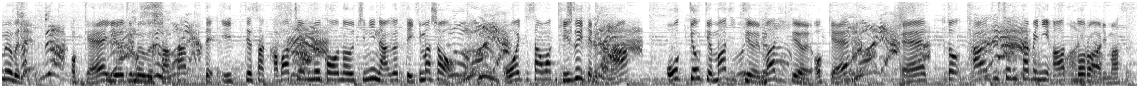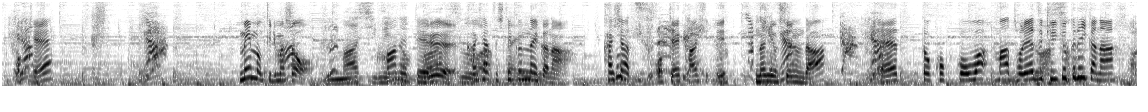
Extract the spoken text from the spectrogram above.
ムーブで。OK U 字ムーブ刺さっていってさカバチェン向こうのうちに殴っていきましょう。お相手さんは気づいてるかな？OKOK マジ強いマジ強い。OK えー、っと退治するたびにアートドローあります。OK 面も切りましょう。跳ねてる。開発してくんないかな？開始発 OK 開始え何をしてるんだ？えー、っとここはまあとりあえず究極でいいかな。さ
